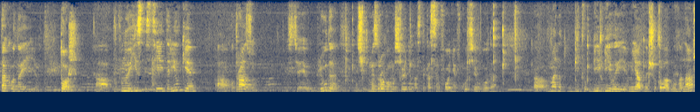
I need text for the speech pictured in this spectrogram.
Так воно і є. Тож, а, пропоную їсти з цієї тарілки а, одразу з цієї блюда. Значить, ми зробимо сьогодні. У нас така симфонія вкусів буде. В мене тут бі- білий м'ятний шоколадний ганаш,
